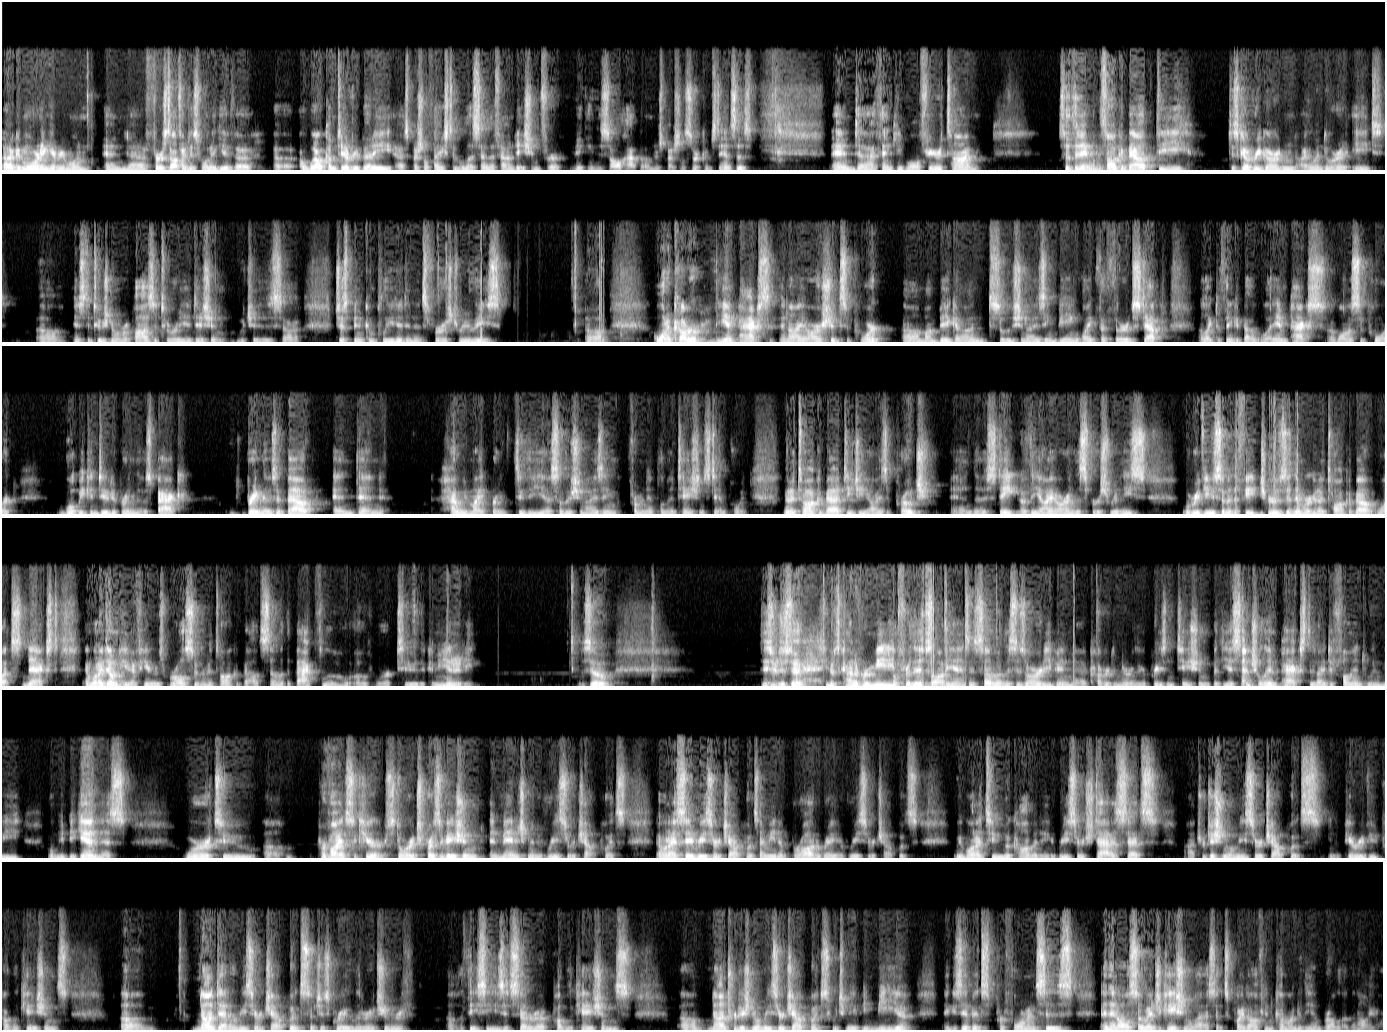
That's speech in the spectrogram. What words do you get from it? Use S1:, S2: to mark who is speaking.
S1: Uh, good morning, everyone. And uh, first off, I just want to give a, a, a, welcome to everybody. A special thanks to Melissa and the foundation for making this all happen under special circumstances. And uh, thank you all for your time. So today I want to talk about the Discovery Garden Islandora 8 uh, Institutional Repository Edition, which has uh, just been completed in its first release. Uh, I want to cover the impacts an IR should support um, I'm big on solutionizing being like the third step. I like to think about what impacts I want to support, what we can do to bring those back, bring those about, and then how we might bring to the uh, solutionizing from an implementation standpoint. I'm going to talk about DGI's approach and the state of the IR in this first release. We'll review some of the features, and then we're going to talk about what's next. And what I don't have here is we're also going to talk about some of the backflow of work to the community. So these are just a, you know, it's kind of remedial for this audience, and some of this has already been uh, covered in an earlier presentation, but the essential impacts that I defined when we, when we began this were to um, provide secure storage, preservation, and management of research outputs. And when I say research outputs, I mean a broad array of research outputs. We wanted to accommodate research data sets, uh, traditional research outputs, you know, peer-reviewed publications, um, non-data research outputs such as gray literature, uh, theses, etc., publications, um, non-traditional research outputs, which may be media, exhibits, performances, and then also educational assets quite often come under the umbrella of an IR.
